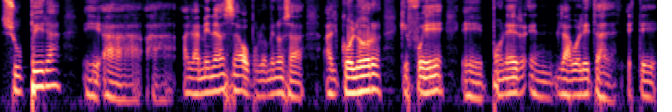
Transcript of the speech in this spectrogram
supera eh, a, la amenaza o por lo menos al color que fue eh, poner en las boletas este,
